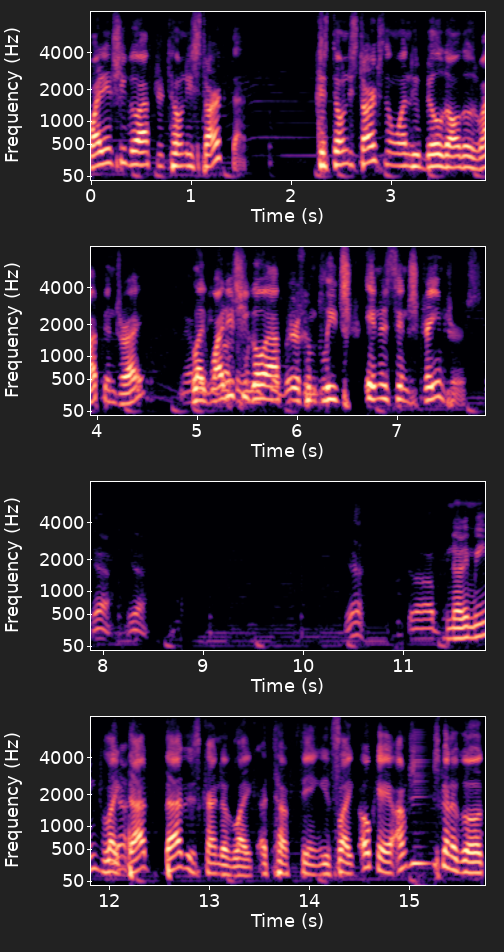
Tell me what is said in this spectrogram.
why didn't she go after Tony Stark then? Because Tony Stark's the one who built all those weapons, right? Yeah, Like, why did she go after Vision. complete innocent strangers? Yeah, yeah, yeah. Uh, You know what I mean? Like Yeah. that that is kind of like a tough thing. It's like, okay, I'm just gonna go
